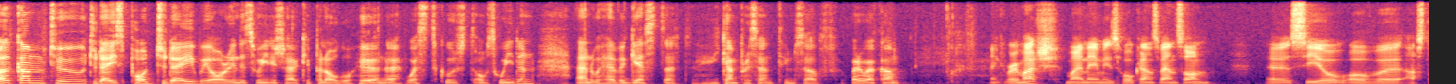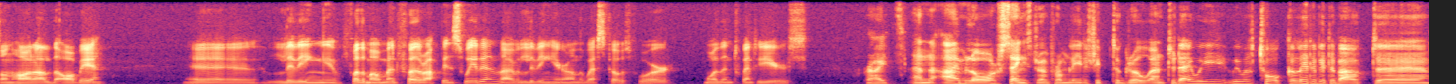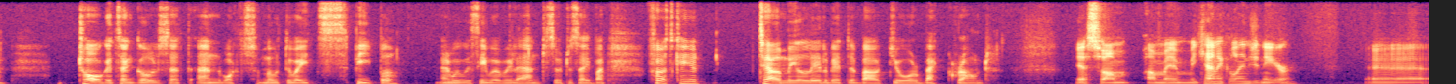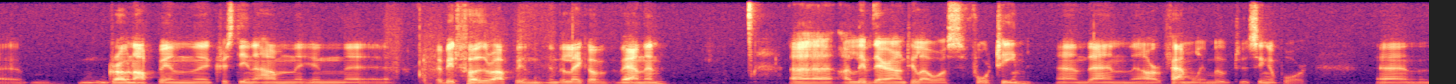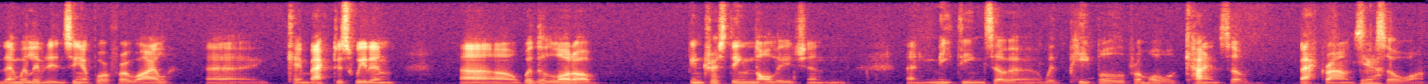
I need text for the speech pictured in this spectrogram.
Welcome to today's pod. Today we are in the Swedish archipelago Hönö, west coast of Sweden, and we have a guest that he can present himself. Very welcome. Thank you very much. My name is Håkan Svensson, uh, CEO of uh, Aston Harald AB. Uh, living for the moment further up in Sweden. I've been living here on the west coast for more than 20 years. Right. And I'm Lars Engström from Leadership to Grow, and today we, we will talk a little bit about uh, targets and goals and what motivates people, and we will see where we land, so to say. But first, can you tell me a little bit about your background? Yes, so I'm, I'm a mechanical engineer. Uh, grown up in uh, Kristinehamn, in uh, a bit further up in, in the lake of Vänern. Uh, I lived there until I was 14, and then our family moved to Singapore. And then we lived in Singapore for a while. Uh, came back to Sweden uh, with a lot of interesting knowledge and and meetings uh, with people from all kinds of backgrounds Yeah. and so on.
